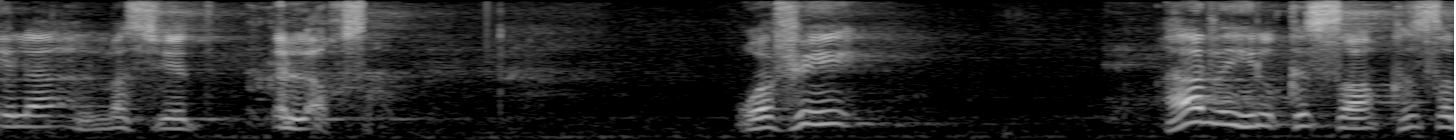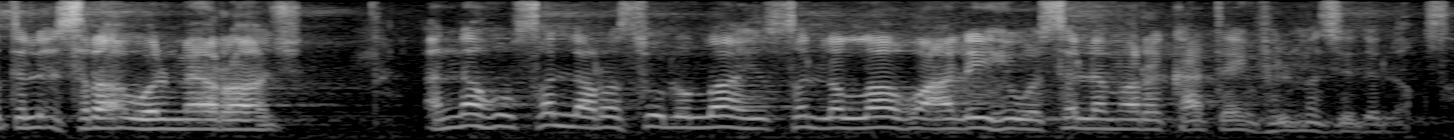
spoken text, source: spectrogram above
إلى المسجد الأقصى. وفي هذه القصة قصة الإسراء والمعراج أنه صلى رسول الله صلى الله عليه وسلم ركعتين في المسجد الأقصى.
